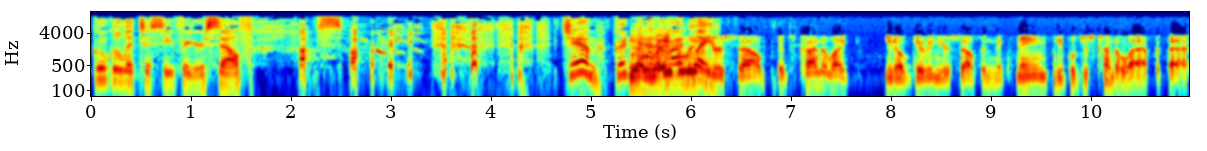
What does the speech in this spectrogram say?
Google it to see for yourself. I'm sorry. Jim, good, yeah, bad, labeling or ugly? yourself. It's kind of like you know giving yourself a nickname. People just kind of laugh at that,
